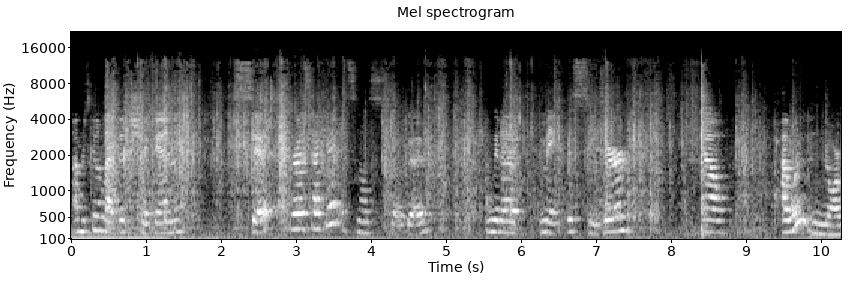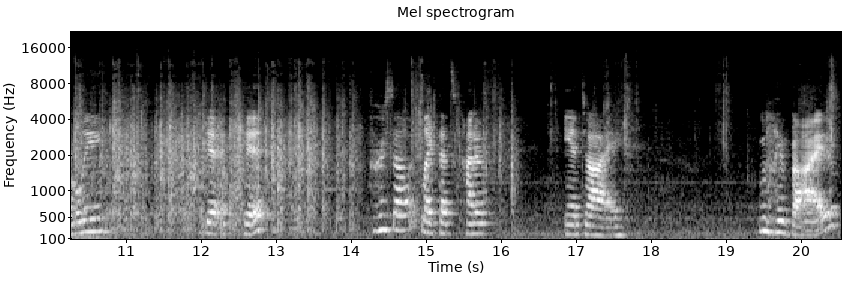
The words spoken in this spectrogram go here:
I'm just gonna let the chicken sit for a second. It smells so good. I'm gonna make the Caesar. Now, I wouldn't normally get a kit for a salad. Like that's kind of anti my vibe.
